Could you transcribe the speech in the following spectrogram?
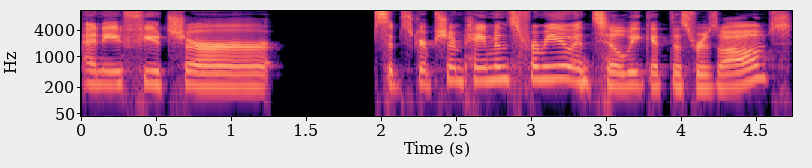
any future subscription payments from you until we get this resolved.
